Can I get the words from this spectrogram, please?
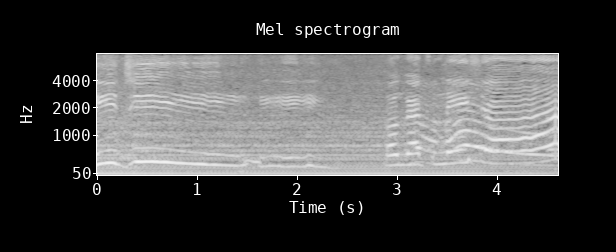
EG. Congratulations.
